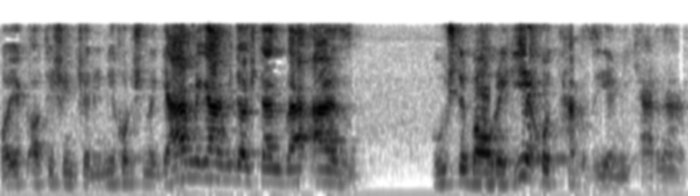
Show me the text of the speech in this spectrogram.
با یک آتیش این چنینی خودشون رو گرم نگه می داشتند و از گوشت بارگی خود تغذیه می کردند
